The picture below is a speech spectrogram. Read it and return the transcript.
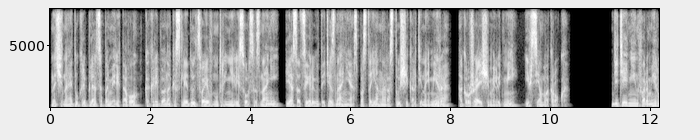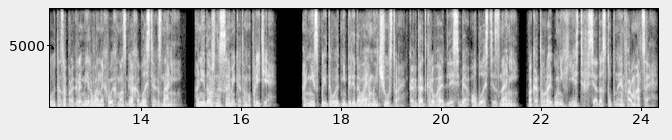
начинает укрепляться по мере того, как ребенок исследует свои внутренние ресурсы знаний и ассоциирует эти знания с постоянно растущей картиной мира, окружающими людьми и всем вокруг. Детей не информируют о запрограммированных в их мозгах областях знаний. Они должны сами к этому прийти. Они испытывают непередаваемые чувства, когда открывают для себя область знаний, по которой у них есть вся доступная информация.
